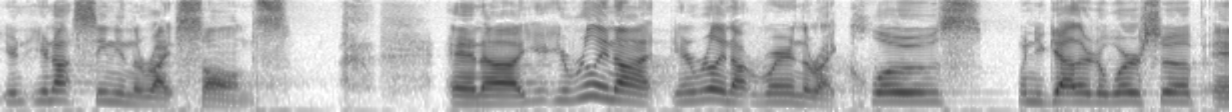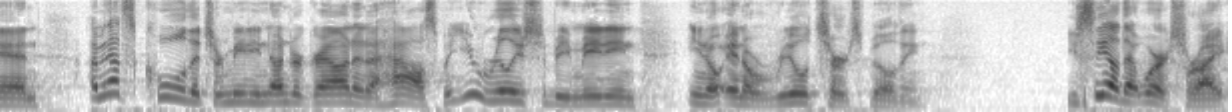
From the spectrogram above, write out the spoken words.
you're, you're not singing the right songs. and uh, you, you're, really not, you're really not wearing the right clothes when you gather to worship. And I mean, that's cool that you're meeting underground in a house, but you really should be meeting, you know, in a real church building. You see how that works, right?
